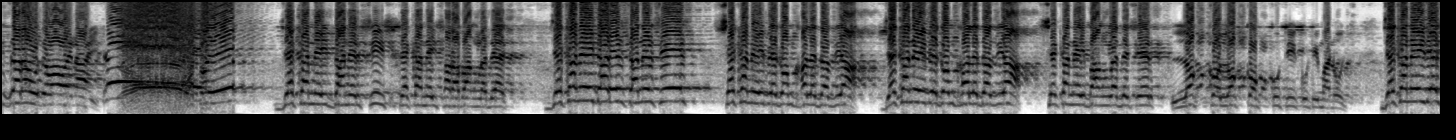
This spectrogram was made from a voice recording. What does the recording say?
ইজারাও দেওয়া হয় নাই। অতএব যেখানেই দানের শীষ, সেখানেই সারা বাংলাদেশ। যেখানেই দানের দানের শীষ, সেখানেই বেগম খালেদা জিয়া। যেখানেই বেগম খালেদা জিয়া সেখানেই বাংলাদেশের লক্ষ লক্ষ কোটি কোটি মানুষ। যেখানেই দেশ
